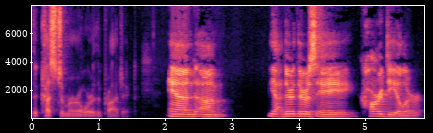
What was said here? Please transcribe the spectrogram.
the customer or the project. And um, yeah, there, there's a car dealer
